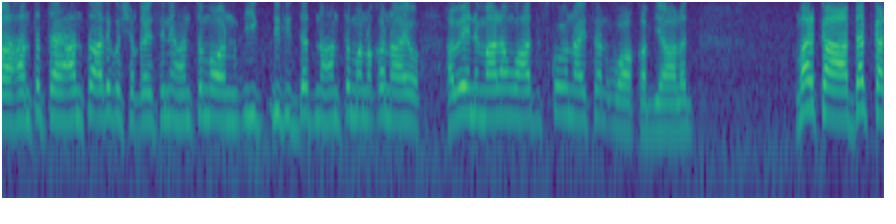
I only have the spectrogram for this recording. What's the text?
baa hanto tahay hanto adigu shaqaysanin hanto ma aanu dhiig dhidi dadna hanto ma noqonayo habeeni maalin waxaad isku cunaysan waa qabyaalad marka dadka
